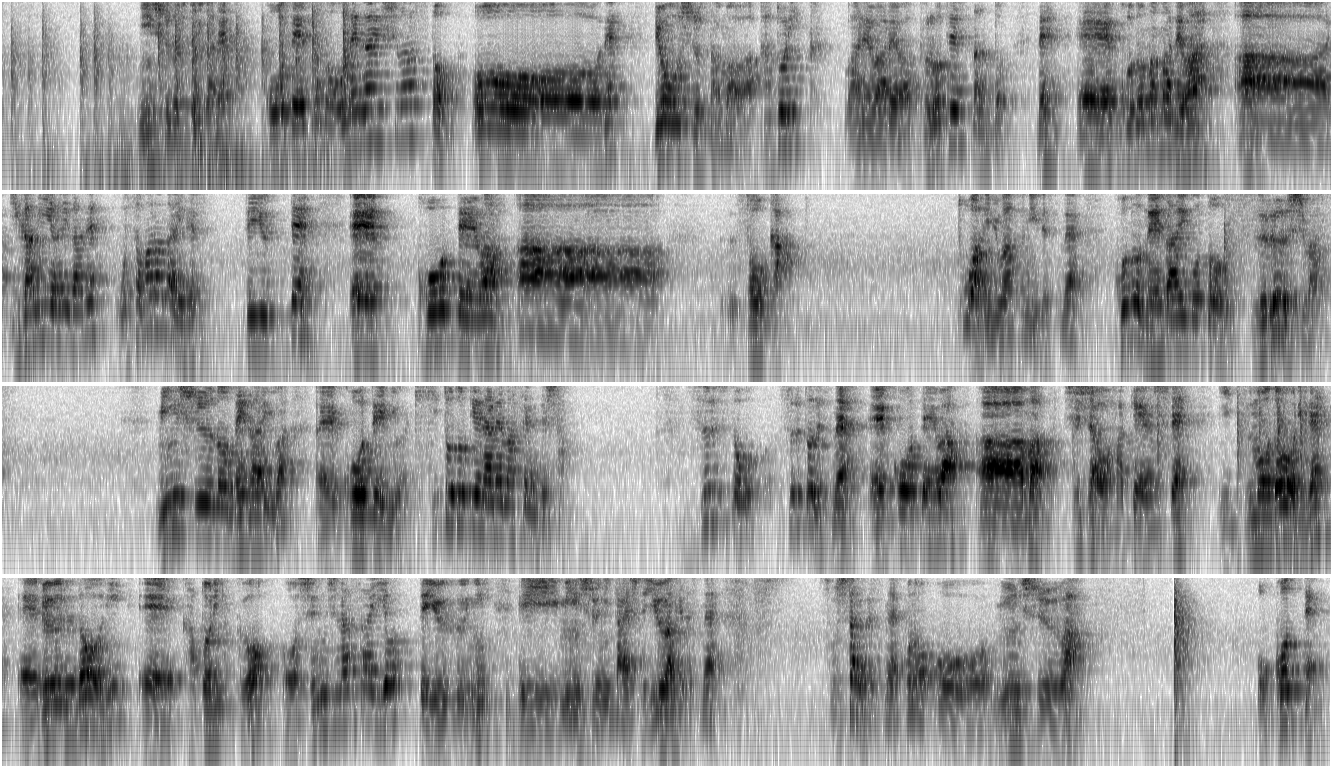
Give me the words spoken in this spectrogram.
民衆の一人がね皇帝様お願いしますとお、ね、領主様はカトリック。我々はプロテスタント、ね。えー、このままではあいがみ合いがね収まらないですって言って、えー、皇帝はあそうか。とは言わずにですねこの願い事をスルーします。民衆の願いは、えー、皇帝には聞き届けられませんでした。するとするとですね、えー、皇帝はあ、まあ、死者を派遣していつも通りね、えー、ルール通り、えー、カトリックを信じなさいよっていうふうに、えー、民衆に対して言うわけですね。そしたらですねこの民衆は怒って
